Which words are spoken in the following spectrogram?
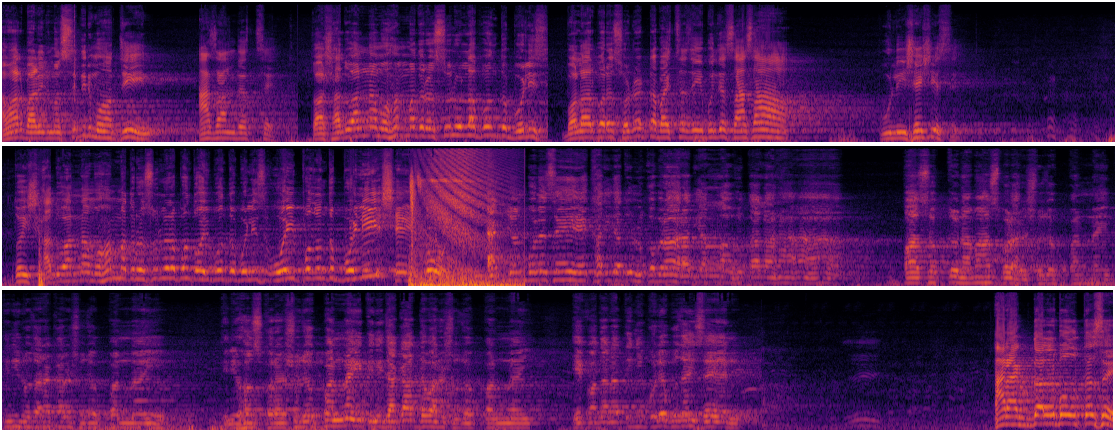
আমার বাড়ির মসজিদের মহাজিন আজান দিচ্ছে। তো সাধু আন্না মোহাম্মদ রসুল্লাহ পর্যন্ত বলিস, বলার পরে ছোট একটা বাচ্চা যে বলছে চাষা পুলিশ এসেছে। তো ওই সাধু আন্না মোহাম্মদ রসুল্লাহ পর্যন্ত ওই পর্যন্ত বলিস, ওই পর্যন্ত বলি সে একজন বলেছে, খাদিজাতুল কবরা রাজি আল্লাহ পাঁচ ওয়াক্ত নামাজ পড়ার সুযোগ পান নাই, তিনি রোজা রাখার সুযোগ পান নাই, তিনি হজ করার সুযোগ পান নাই, তিনি জাকাত দেওয়ার সুযোগ পান নাই। এ কথাটা তিনি বলে বুঝাইছেন আর একদল বলতেছে,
